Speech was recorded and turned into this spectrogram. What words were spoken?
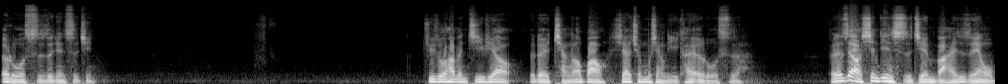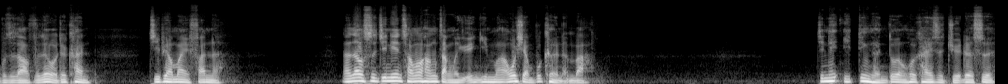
俄罗斯这件事情。据说他们机票对不对抢到爆，现在全部想离开俄罗斯啊？可能是要限定时间吧，还是怎样？我不知道。反正我就看机票卖翻了。难道是今天长隆行涨的原因吗？我想不可能吧。今天一定很多人会开始觉得是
